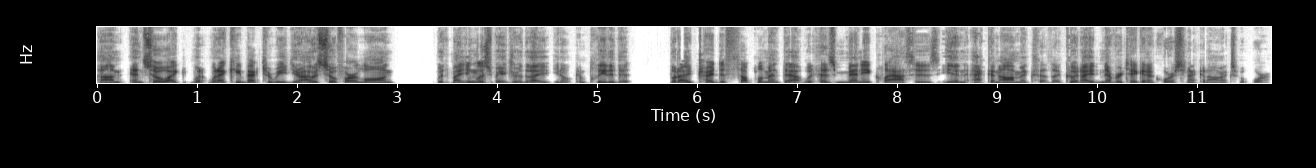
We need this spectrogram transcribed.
Um, and so I, when, when I came back to Reed, you know, I was so far along with my English major that I, you know, completed it, but I tried to supplement that with as many classes in economics as I could. I had never taken a course in economics before.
